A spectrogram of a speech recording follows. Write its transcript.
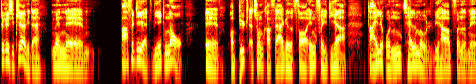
det risikerer vi da, men øh, bare fordi, at vi ikke når øh, at bygge atomkraftværket for at indfri de her dejlige runde talmål, vi har opfundet med,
